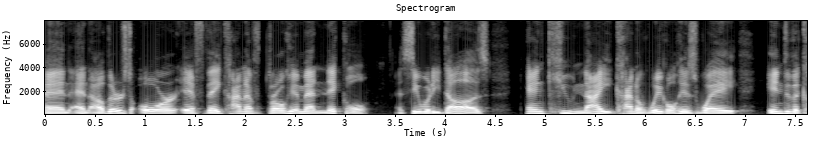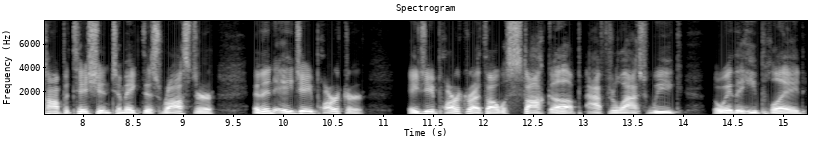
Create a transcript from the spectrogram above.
and and others, or if they kind of throw him at nickel and see what he does. Can Q Knight kind of wiggle his way into the competition to make this roster? And then AJ Parker. AJ Parker, I thought was stock up after last week, the way that he played.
